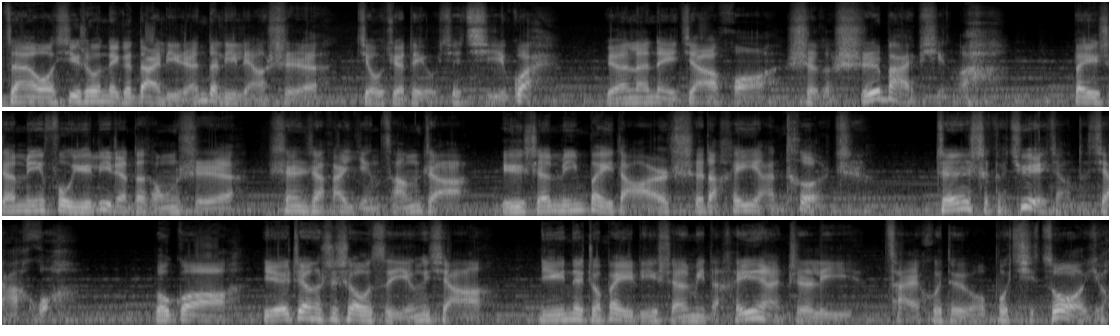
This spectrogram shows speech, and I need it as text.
在我吸收那个代理人的力量时，就觉得有些奇怪。原来那家伙是个失败品啊！被神明赋予力量的同时，身上还隐藏着与神明背道而驰的黑暗特质，真是个倔强的家伙。不过，也正是受此影响。”你那种背离神明的黑暗之力才会对我不起作用，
